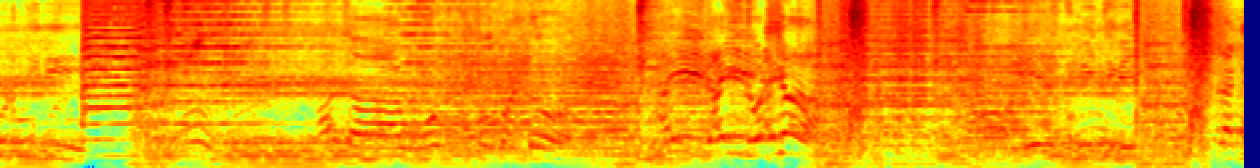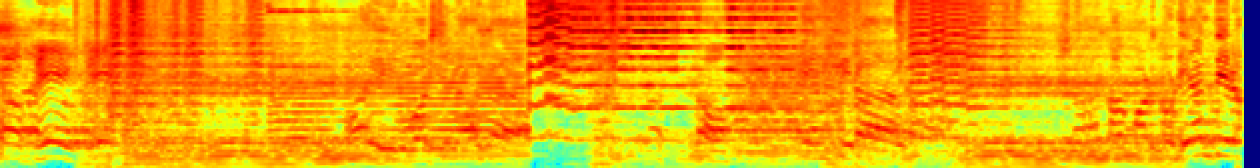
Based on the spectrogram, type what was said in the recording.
ಕೊಡ್ತೀವಿ. ಆಗ ಓಟ್ ತಗೊಂಡು ಐದು ಐದು ವರ್ಷ. ಬೇ ಐದು ವರ್ಷದಾಗ ನಾವು ಅಂತೀರ ಶಾಲಾ ಮಾಡ್ಕೊಡಿ ಅಂತೀರ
